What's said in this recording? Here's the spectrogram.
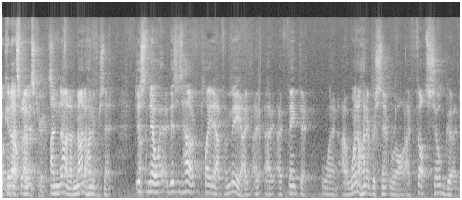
okay, no, that's what I I'm- was curious. I'm not. I'm not 100. percent Just know this is how it played out for me. I, I, I- I think that when I went 100 percent raw, I felt so good.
